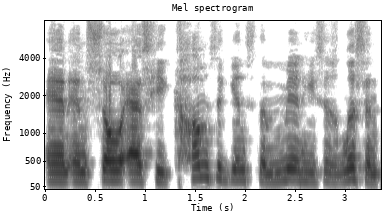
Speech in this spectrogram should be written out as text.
And, and so as he comes against the men, he says, listen,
